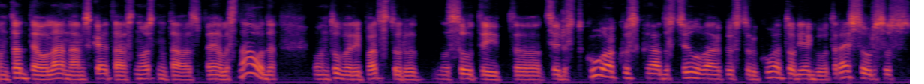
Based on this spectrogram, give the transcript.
Un tad tev lēnām skaitās no tā spēles nauda, un tu vari pats tur sūtīt, uh, cirst kokus, kādus cilvēkus, tur ko tur iegūt resursus,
